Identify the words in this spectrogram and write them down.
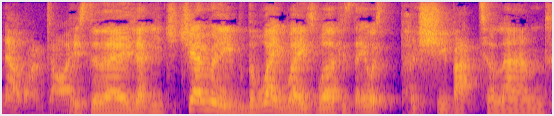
no one dies, do they? Like, you generally, the way waves work is they always push you back to land.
